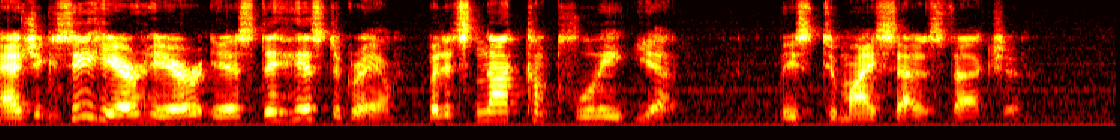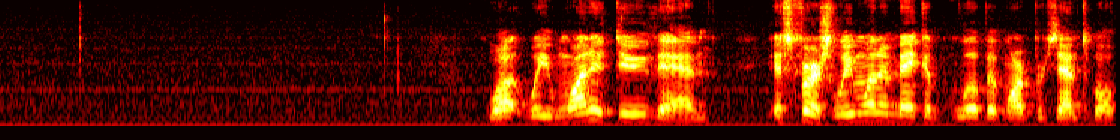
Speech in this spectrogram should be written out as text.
as you can see here, here is the histogram, but it's not complete yet, at least to my satisfaction. What we want to do then is first, we want to make it a little bit more presentable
